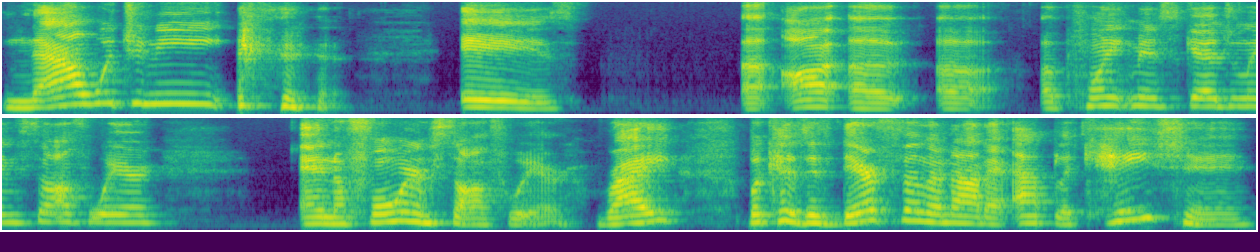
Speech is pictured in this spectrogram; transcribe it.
now what you need is a, a, a appointment scheduling software and a form software, right? Because if they're filling out an application,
